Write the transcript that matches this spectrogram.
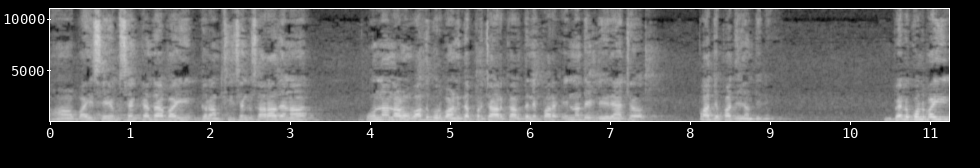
ਹਾਂ ਬਾਈ ਸੇਵਕ ਸਿੰਘ ਕਹਿੰਦਾ ਬਾਈ ਗ੍ਰੰਥੀ ਸਿੰਘ ਸਾਰਾ ਦਿਨ ਉਹਨਾਂ ਨਾਲੋਂ ਵੱਧ ਗੁਰਬਾਣੀ ਦਾ ਪ੍ਰਚਾਰ ਕਰਦੇ ਨੇ ਪਰ ਇਹਨਾਂ ਦੇ ਡੇਰਿਆਂ 'ਚ ਭੱਜ ਭੱਜ ਜਾਂਦੇ ਨੇ। ਬਿਲਕੁਲ ਬਾਈ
